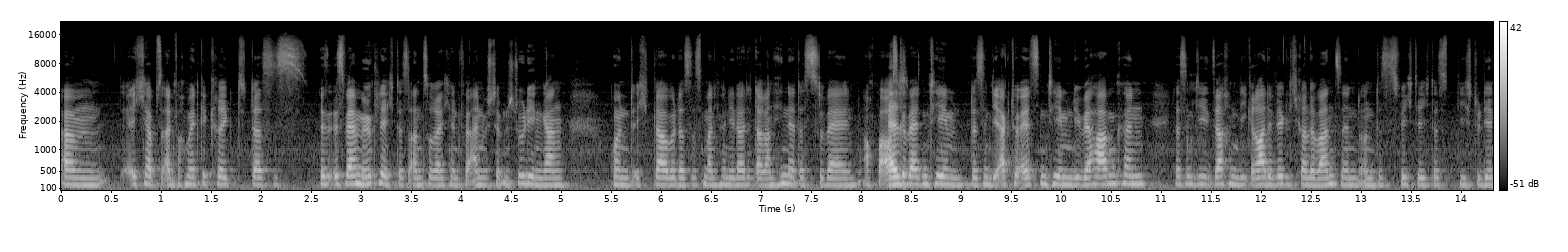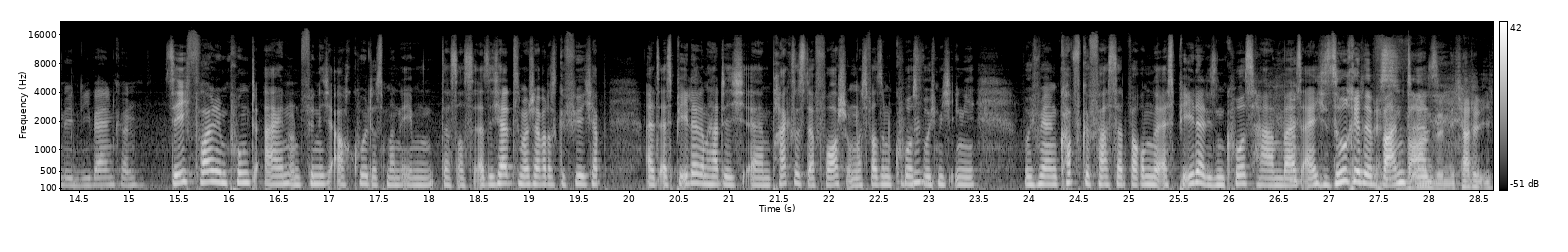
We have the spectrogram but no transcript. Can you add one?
Ähm, ich habe es einfach mitgekriegt, dass es, es, es wäre möglich, das anzurechnen für einen bestimmten Studiengang. Und ich glaube, dass es manchmal die Leute daran hindert, das zu wählen. Auch bei also ausgewählten Themen. Das sind die aktuellsten Themen, die wir haben können. Das sind die Sachen, die gerade wirklich relevant sind. Und es ist wichtig, dass die Studierenden die wählen können. Sehe ich voll den Punkt ein und finde ich auch cool, dass man eben das aus. Also ich hatte zum Beispiel einfach das Gefühl, ich habe als SPLerin hatte ich ähm, Praxis der Forschung. Das war so ein Kurs, mhm. wo ich mich irgendwie, wo ich mir einen Kopf gefasst habe, warum nur SPLer diesen Kurs haben, weil es eigentlich so relevant ist. Wahnsinn. Ich hatte, ich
